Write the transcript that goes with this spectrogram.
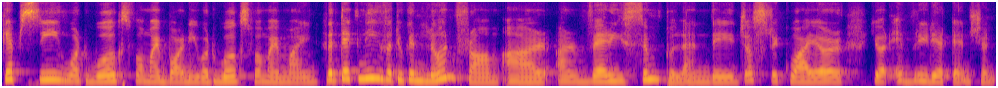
kept seeing what works for my body what works for my mind. The techniques that you can learn from are are very simple and they just require your everyday attention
